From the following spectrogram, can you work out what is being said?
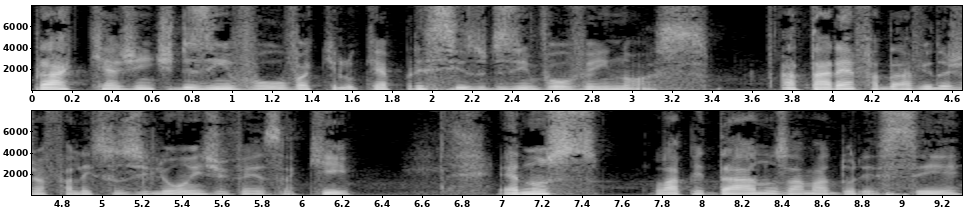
para que a gente desenvolva aquilo que é preciso desenvolver em nós. A tarefa da vida, eu já falei isso zilhões de vezes aqui, é nos lapidar, nos amadurecer,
